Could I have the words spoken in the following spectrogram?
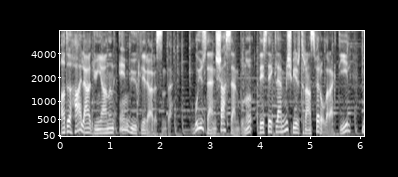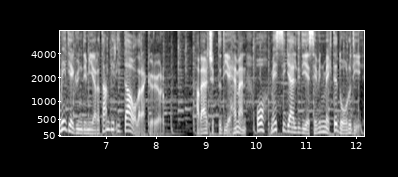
adı hala dünyanın en büyükleri arasında. Bu yüzden şahsen bunu desteklenmiş bir transfer olarak değil, medya gündemi yaratan bir iddia olarak görüyorum. Haber çıktı diye hemen oh Messi geldi diye sevinmek de doğru değil.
